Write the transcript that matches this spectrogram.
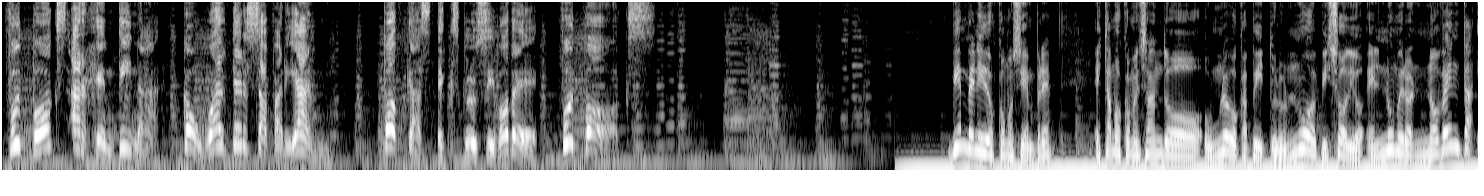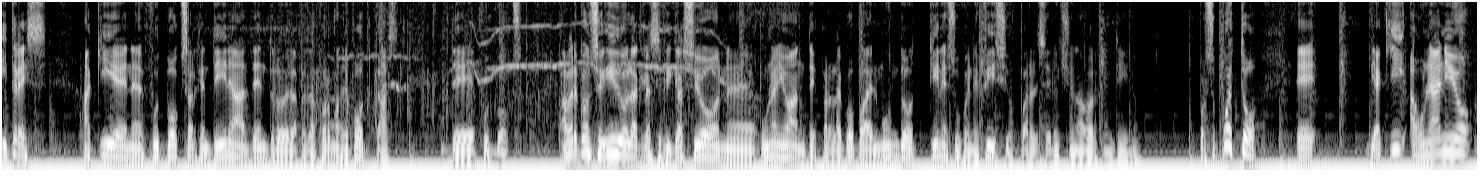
Footbox Argentina con Walter Zafarian. Podcast exclusivo de Footbox. Bienvenidos como siempre. Estamos comenzando un nuevo capítulo, un nuevo episodio, el número 93, aquí en eh, Footbox Argentina, dentro de las plataformas de podcast de Footbox. Haber conseguido la clasificación eh, un año antes para la Copa del Mundo tiene sus beneficios para el seleccionado argentino. Por supuesto, eh, de aquí a un año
